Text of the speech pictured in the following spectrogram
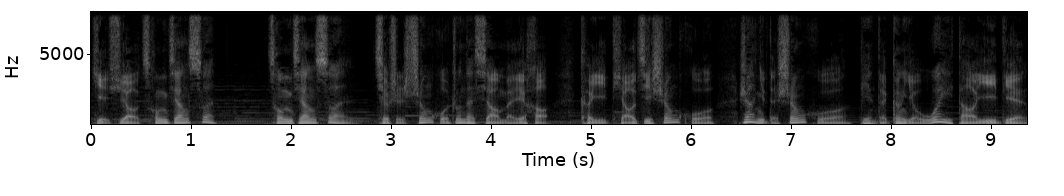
也需要葱姜蒜。葱姜蒜就是生活中的小美好，可以调剂生活，让你的生活变得更有味道一点。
